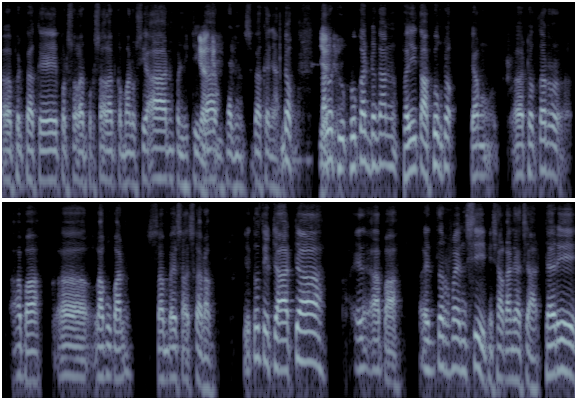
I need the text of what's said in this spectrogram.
berbagai persoalan-persoalan kemanusiaan, pendidikan ya, ya. dan sebagainya. Dok, ya, kalau ya. bukan dengan bayi tabung, dok, yang uh, dokter apa uh, lakukan sampai saat sekarang, itu tidak ada apa intervensi misalkan saja dari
